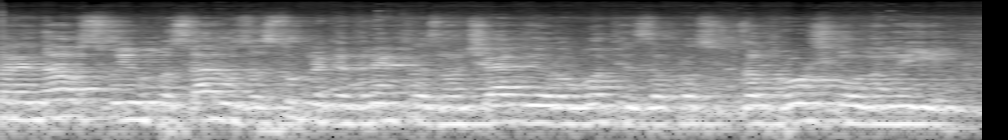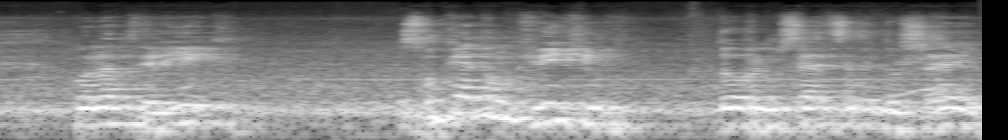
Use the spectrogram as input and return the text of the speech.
передав свою посаду заступника директора з навчальної роботи, запрошував на неї понад рік, з букетом квітів, добрим серцем і душею,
